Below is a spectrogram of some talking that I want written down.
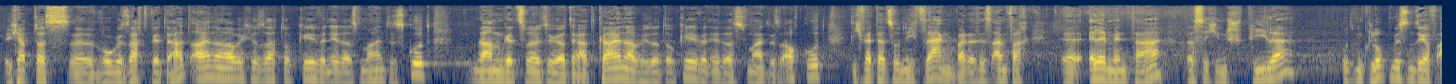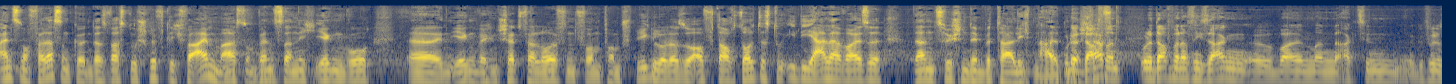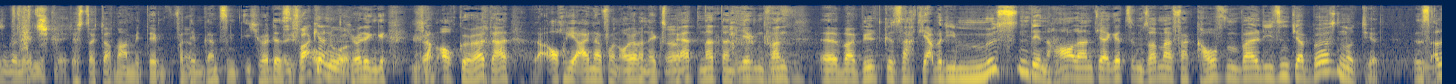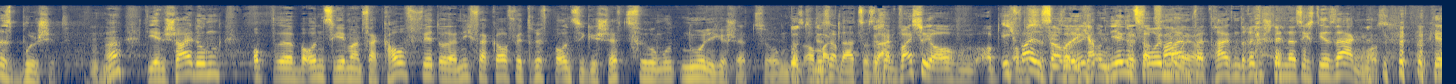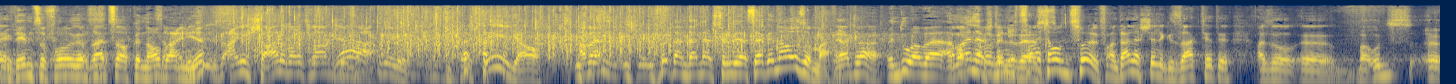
Ich habe das, äh, wo gesagt wird, er hat eine, habe ich gesagt, okay, wenn ihr das meint, ist gut. Wir haben jetzt Leute gehört, er hat keine, habe ich gesagt, okay, wenn ihr das meint, ist auch gut. Ich werde dazu nichts sagen, weil das ist einfach äh, elementar, dass sich ein Spieler und ein Club müssen sich auf eins noch verlassen können, das, was du schriftlich vereinbarst. Und wenn es dann nicht irgendwo äh, in irgendwelchen Chatverläufen vom, vom Spiegel oder so auftaucht, solltest du idealerweise dann zwischen den Beteiligten halten. Oder, darf man, oder darf man das nicht sagen, äh, weil man ein aktiengeführtes Unternehmen ist? Das euch doch mal mit dem, von ja. dem ganzen, ich höre das. Ich frage ja nur. Ich, den, ich ja. habe auch gehört, da auch hier einer von euren Experten ja. hat dann irgendwann äh, bei Bild gesagt, ja, aber die müssen den Haaland ja jetzt im Sommer verkaufen, weil die sind ja börsennotiert. Das ist alles Bullshit. Mhm. Die Entscheidung, ob äh, bei uns jemand verkauft wird oder nicht verkauft wird, trifft bei uns die Geschäftsführung und nur die Geschäftsführung, um das auch deshalb, mal klar zu sagen. Deshalb weißt du ja auch, ob Ich ob weiß es aber, ich habe nirgendwo in meinem ja. Vertrag drinstehen, dass ich es dir sagen muss. okay. Und demzufolge bleibst du auch genau bei mir. Das ist eigentlich schade, weil es war ja. verabredet. Verstehe ich auch. Aber ich, ich würde an deiner Stelle das ja genauso machen. Ja, klar. Wenn du aber an aber, meiner aber Stelle wenn ich 2012 an deiner Stelle gesagt hätte, also äh, bei uns äh,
